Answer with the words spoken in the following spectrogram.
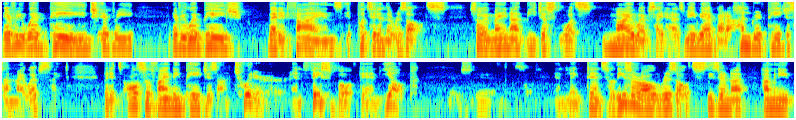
every web page, every every web page that it finds, it puts it in the results. So it may not be just what's my website has. Maybe I've got a hundred pages on my website, but it's also finding pages on Twitter and Facebook and Yelp and LinkedIn. So these are all results. These are not how many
